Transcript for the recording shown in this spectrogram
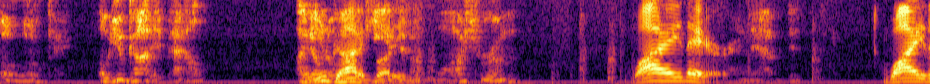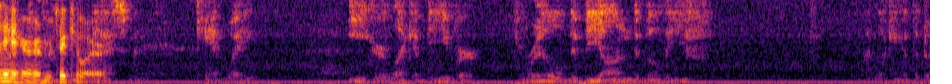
Oh, okay. Oh, you got it, pal. I Oh, don't you know got it, buddy. Is in the washroom. Why there? Why there in particular? Can't wait. Eager like a beaver. Thrilled beyond belief. Am I looking at the door?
